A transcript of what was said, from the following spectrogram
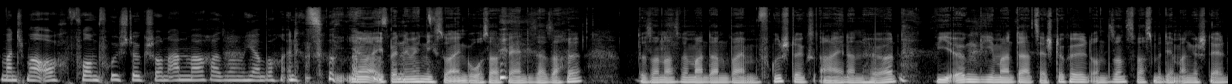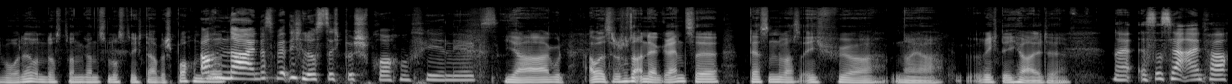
manchmal auch vorm Frühstück schon anmache, also wenn wir hier am Wochenende zusammen Ja, ich bin nämlich nicht so ein großer Fan dieser Sache. Besonders wenn man dann beim Frühstücksei dann hört, wie irgendjemand da zerstückelt und sonst was mit dem angestellt wurde und das dann ganz lustig da besprochen oh wird. Oh nein, das wird nicht lustig besprochen, Felix. Ja, gut. Aber es ist schon an der Grenze dessen, was ich für, naja, richtig halte. Na, es ist ja einfach,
